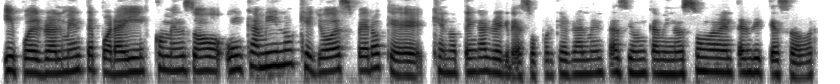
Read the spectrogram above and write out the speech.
Y pues realmente por ahí comenzó un camino que yo espero que, que no tenga regreso, porque realmente ha sido un camino sumamente enriquecedor.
